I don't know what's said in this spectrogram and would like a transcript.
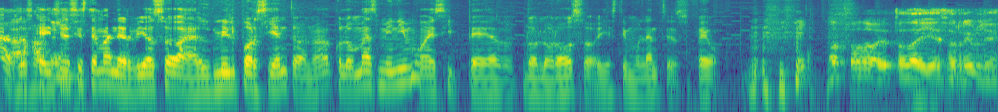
Ah, es que ahí sí el sistema nervioso al mil por ciento, ¿no? Con lo más mínimo es hiper doloroso y estimulante, es feo. No, todo, todo ahí es horrible.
